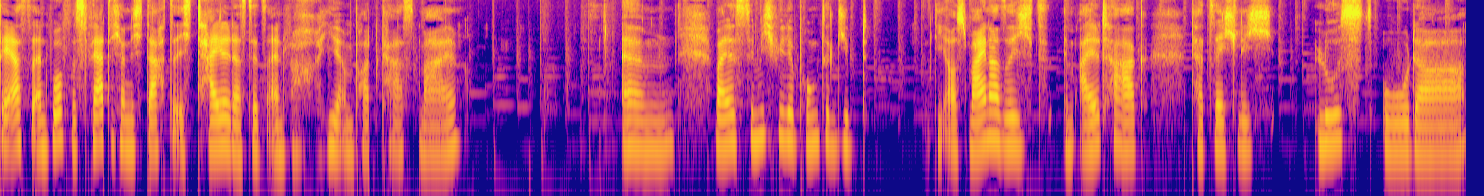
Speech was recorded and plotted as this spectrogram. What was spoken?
der erste Entwurf ist fertig und ich dachte, ich teile das jetzt einfach hier im Podcast mal. Ähm, weil es ziemlich viele Punkte gibt, die aus meiner Sicht im Alltag tatsächlich Lust oder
